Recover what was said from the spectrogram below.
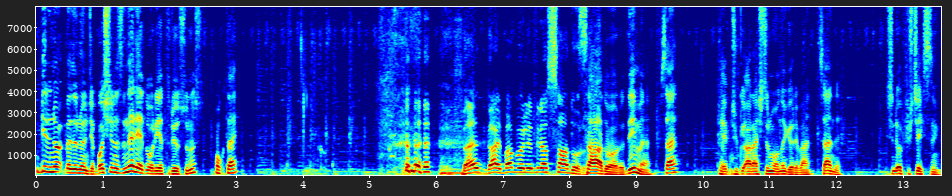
birini öpmeden önce başınızı nereye doğru yatırıyorsunuz? Oktay? Ben galiba böyle biraz sağa doğru. Sağa doğru değil mi? Sen? Hep çünkü araştırma ona göre ben. Sen de. Şimdi öpüşeceksin.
